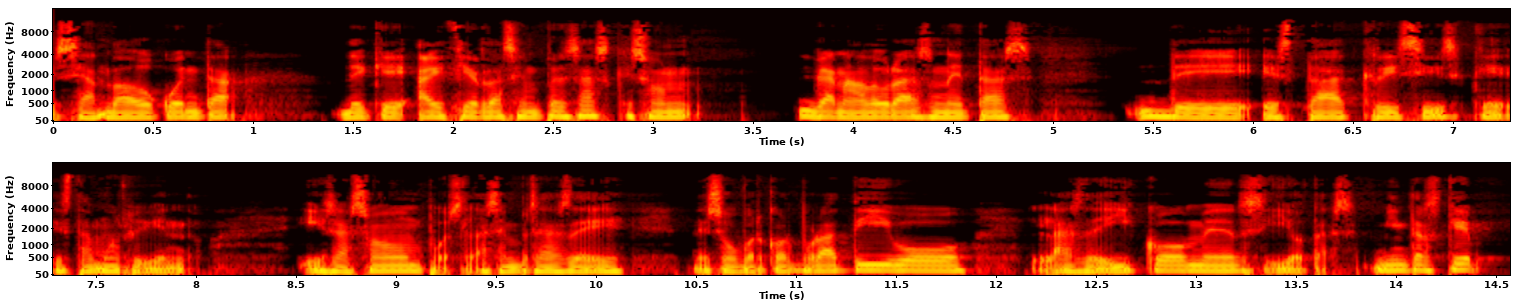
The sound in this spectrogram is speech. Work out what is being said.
se han dado cuenta de que hay ciertas empresas que son ganadoras netas de esta crisis que estamos viviendo. Y esas son pues las empresas de, de software corporativo, las de e-commerce y otras. Mientras que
